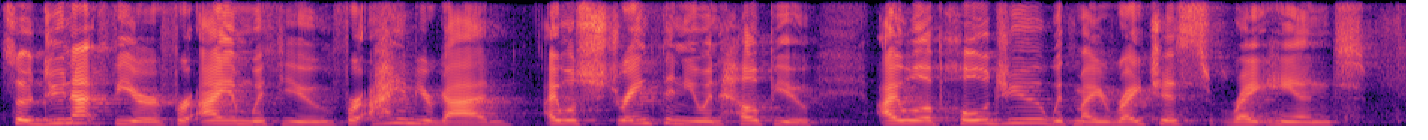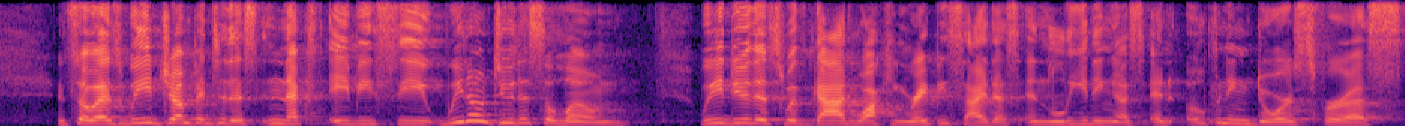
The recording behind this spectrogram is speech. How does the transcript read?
so do not fear, for I am with you, for I am your God. I will strengthen you and help you. I will uphold you with my righteous right hand. And so, as we jump into this next ABC, we don't do this alone. We do this with God walking right beside us and leading us and opening doors for us.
